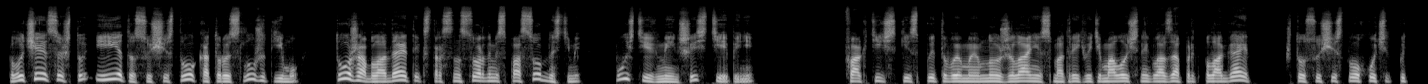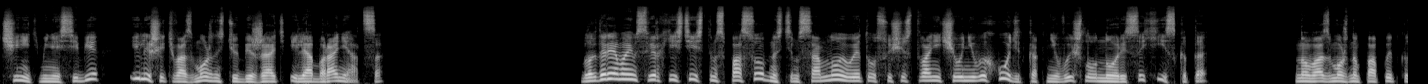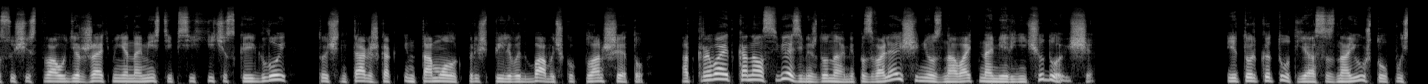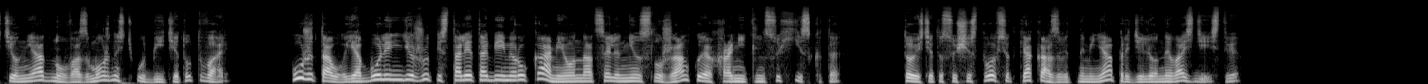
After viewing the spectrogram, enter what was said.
Получается, что и это существо, которое служит ему, тоже обладает экстрасенсорными способностями, пусть и в меньшей степени. Фактически испытываемое мной желание смотреть в эти молочные глаза предполагает, что существо хочет подчинить меня себе и лишить возможности убежать или обороняться. Благодаря моим сверхъестественным способностям со мной у этого существа ничего не выходит, как не вышло у Норриса Хискота. Но, возможно, попытка существа удержать меня на месте психической иглой, точно так же, как энтомолог пришпиливает бабочку к планшету, открывает канал связи между нами, позволяющий мне узнавать намерения чудовища. И только тут я осознаю, что упустил не одну возможность убить эту тварь. Хуже того, я более не держу пистолет обеими руками, и он нацелен не на служанку и охранительницу Хискота. То есть это существо все-таки оказывает на меня определенное воздействие.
